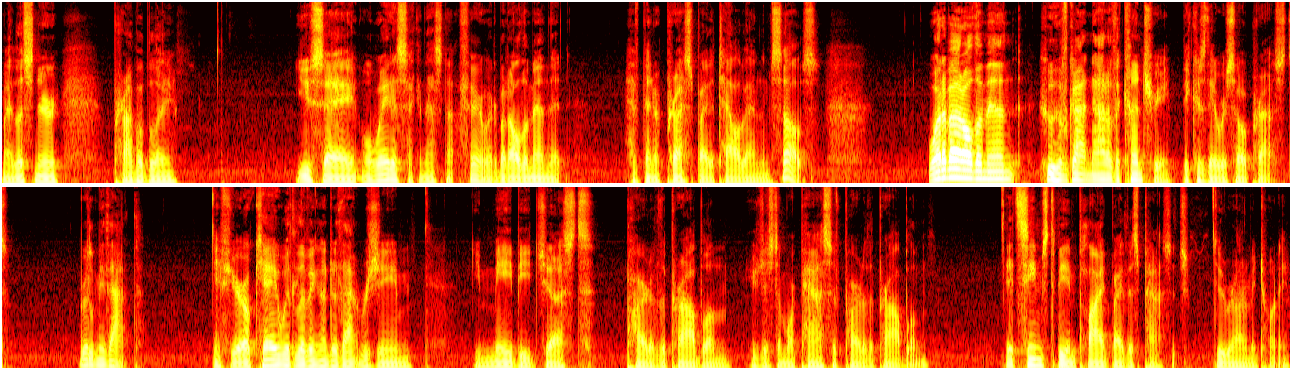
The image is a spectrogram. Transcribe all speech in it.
my listener, probably, you say, well, wait a second, that's not fair. What about all the men that have been oppressed by the Taliban themselves? What about all the men who have gotten out of the country because they were so oppressed? Riddle me that. If you're okay with living under that regime, you may be just part of the problem. You're just a more passive part of the problem. It seems to be implied by this passage, Deuteronomy 20.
